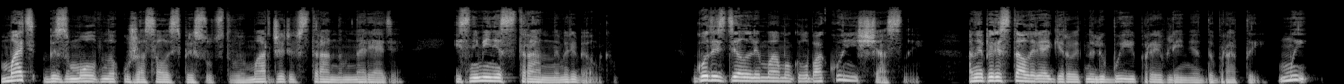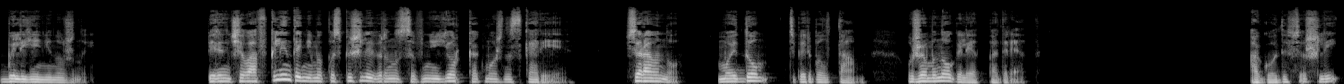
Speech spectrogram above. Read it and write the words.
Мать безмолвно ужасалась присутствию Марджери в странном наряде и с не менее странным ребенком. Годы сделали маму глубоко несчастной. Она перестала реагировать на любые проявления доброты. Мы были ей не нужны. Переночевав в Клинтоне, мы поспешили вернуться в Нью-Йорк как можно скорее. Все равно, мой дом теперь был там, уже много лет подряд. А годы все шли.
